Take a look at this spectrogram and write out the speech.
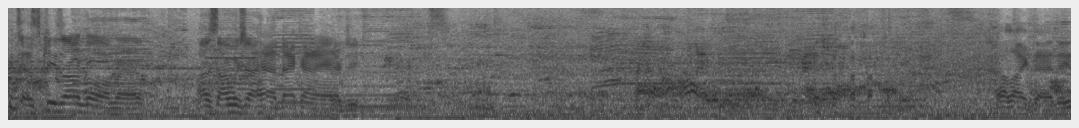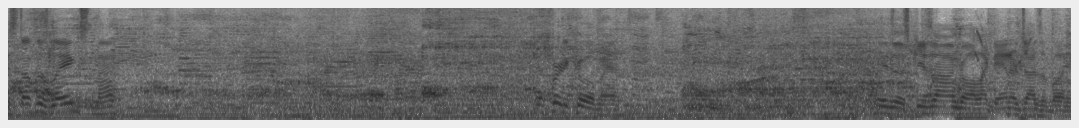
He just keeps on going, man. I, just, I wish I had that kind of energy. I like that. He stuff his legs? No. That's pretty cool, man. He just keeps on going like the Energizer Bunny.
